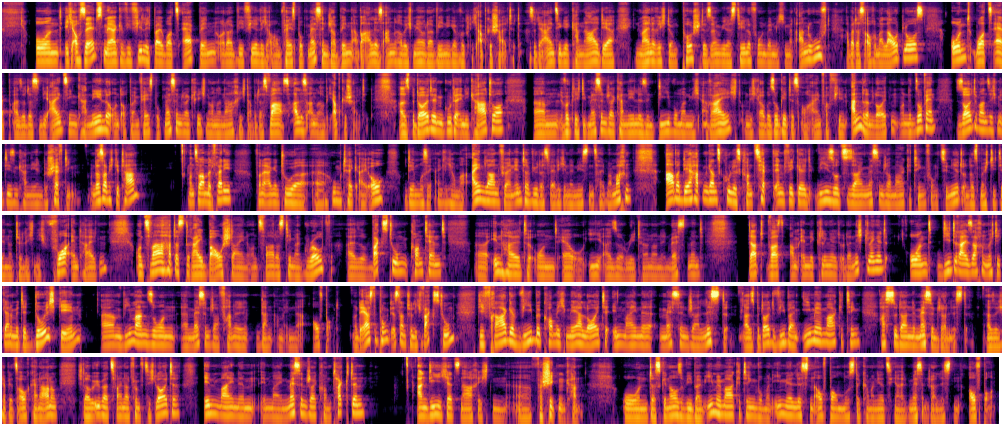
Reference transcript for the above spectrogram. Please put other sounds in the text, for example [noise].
Und ich auch selbst merke, wie viel ich bei WhatsApp bin oder wie viel ich auch im Facebook Messenger bin, aber alles andere habe ich mehr oder weniger wirklich abgeschaltet. Also der einzige Kanal, der in meine Richtung pusht, ist irgendwie das Telefon, wenn mich jemand anruft, aber das auch immer lautlos und WhatsApp. Also das sind die einzigen Kanäle und auch beim Facebook Messenger kriege ich noch eine Nachricht, aber das war's. Alles andere habe ich abgeschaltet. Also es bedeutet ein guter Indikator, ähm, wirklich die Messenger-Kanäle sind die, wo man mich erreicht und ich glaube, so geht es auch einfach vielen anderen Leuten und insofern sollte man sich mit diesen Kanälen Kanälen beschäftigen. Und das habe ich getan. Und zwar mit Freddy von der Agentur äh, HoomTech.io. Und den muss ich eigentlich auch mal einladen für ein Interview. Das werde ich in der nächsten Zeit mal machen. Aber der hat ein ganz cooles Konzept entwickelt, wie sozusagen Messenger-Marketing funktioniert. Und das möchte ich dir natürlich nicht vorenthalten. Und zwar hat das drei Bausteine. Und zwar das Thema Growth, also Wachstum, Content, äh, Inhalte und ROI, also Return on Investment. Das, was am Ende klingelt oder nicht klingelt. Und die drei Sachen möchte ich gerne mit dir durchgehen, ähm, wie man so ein äh, Messenger-Funnel dann am Ende aufbaut. Und der erste Punkt ist natürlich Wachstum. Die Frage, wie bekomme ich mehr Leute in meine Messenger-Liste? Also es bedeutet, wie beim E-Mail-Marketing hast du dann eine Messenger-Liste. Also ich habe jetzt auch keine Ahnung, ich glaube über 250 Leute in meinem in meinen Messenger-Kontakten an die ich jetzt Nachrichten äh, verschicken kann. Und das genauso wie beim E-Mail-Marketing, wo man E-Mail-Listen aufbauen musste, kann man jetzt hier halt Messenger-Listen aufbauen.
